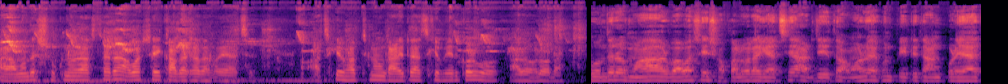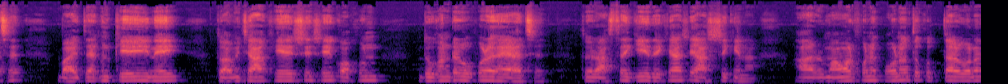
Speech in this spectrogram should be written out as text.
আর আমাদের শুকনো রাস্তাটা আবার সেই কাদা কাদা হয়ে আছে। আজকে ভাবছিলাম গাড়িটা আজকে বের করব আর হলো না। বন্ধুরা মা আর বাবা সেই সকালবেলা গেছে আর যেহেতু আমারও এখন পেটে টান পড়ে আছে বাড়িতে এখন কেউই নেই তো আমি চা খেয়ে এসে সে কখন দু ঘণ্টার উপরে হয়ে আছে। তো রাস্তায় গিয়ে দেখে আসি আসছে কিনা আর মামার ফোনে ফোনও তো করতে পারব না।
